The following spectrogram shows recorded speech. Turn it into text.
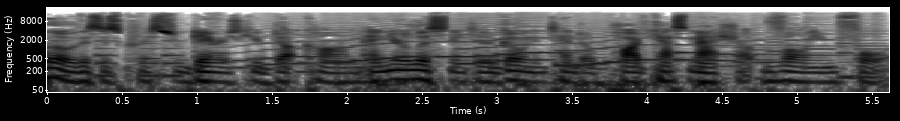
Hello, this is Chris from GamersCube.com, and you're listening to the Go Nintendo Podcast Mashup Volume 4.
